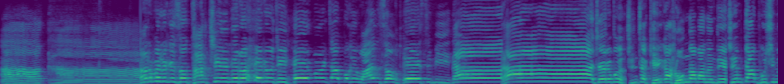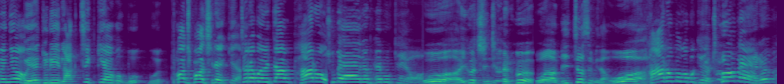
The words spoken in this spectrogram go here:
아가. 여러분 이렇게 해서 닥치는 대로 해루질 해물 짬뽕이 완성됐습니다. 아자 여러분 진짜 개가 론 남았는데 지금 딱 보시면요. 얘 둘이 락짓기하고 뭐 뭐야 펀치펀치를 할게요. 자 여러분 일단 바로 추배름 해볼게요. 우와 이거 진짜 여러분. 와 미쳤습니다. 우와. 바로 먹어볼게요. 추배름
